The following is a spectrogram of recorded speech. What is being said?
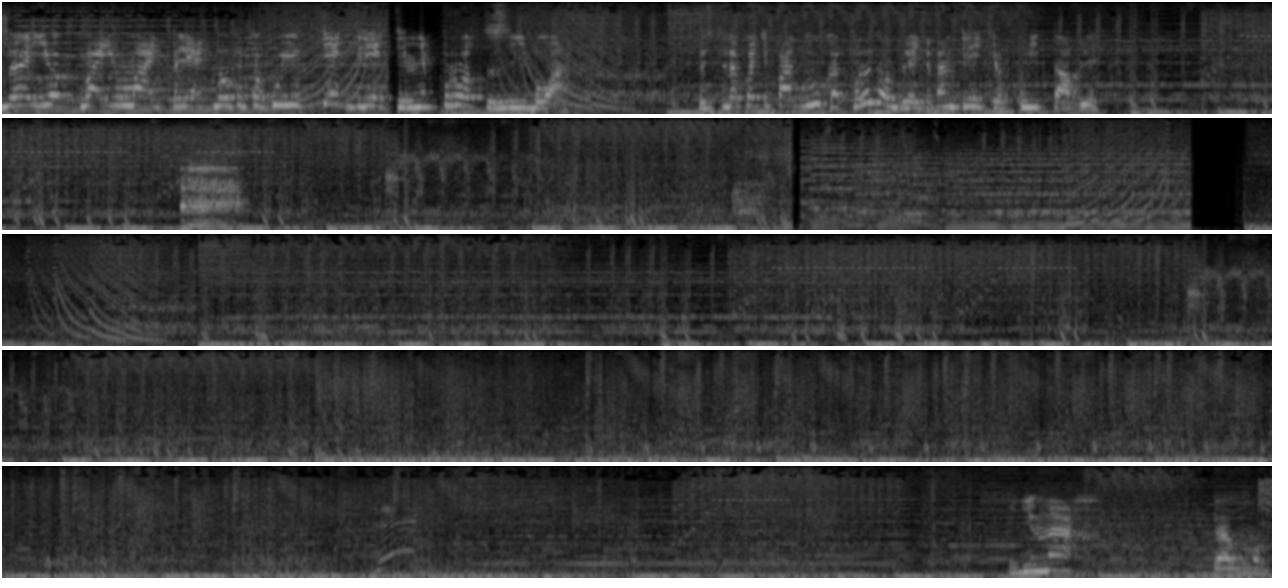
Да ёб твою мать, блядь, ну вот это хуетень третья меня просто заебла. То есть ты такой типа от двух отпрыгнул, блядь, а там третья хуета, блядь. А. Иди нах! Говно.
